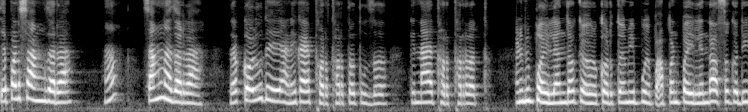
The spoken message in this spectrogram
ते पण सांग जरा. हां? सांग ना जरा. जरा कळू दे आणि काय थरथरतं तुझं की नाही थरथरत. आणि मी पहिल्यांदा क करतोय मी प- आपण पहिल्यांदा असं कधी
